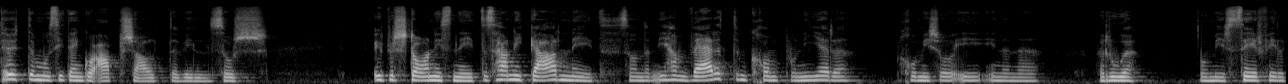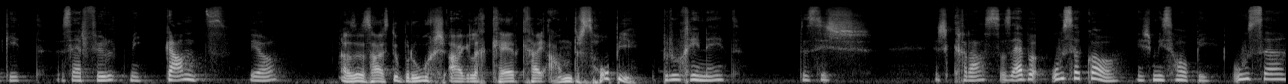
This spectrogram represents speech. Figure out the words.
dort muss ich dann abschalten, weil sonst überstehe ich es nicht. Das habe ich gar nicht, sondern ich habe während dem Komponieren komme ich schon in, in eine Ruhe, wo mir sehr viel gibt. Es erfüllt mich ganz, ja. Also das heißt, du brauchst eigentlich kein anderes Hobby? Brauche ich nicht. Das ist, das ist krass. Also eben rausgehen ist mein Hobby. Raus in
